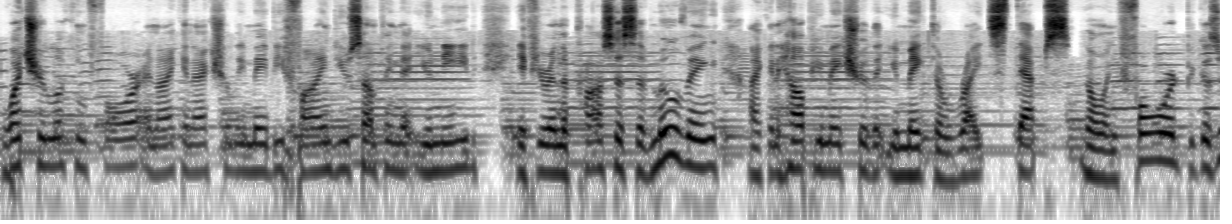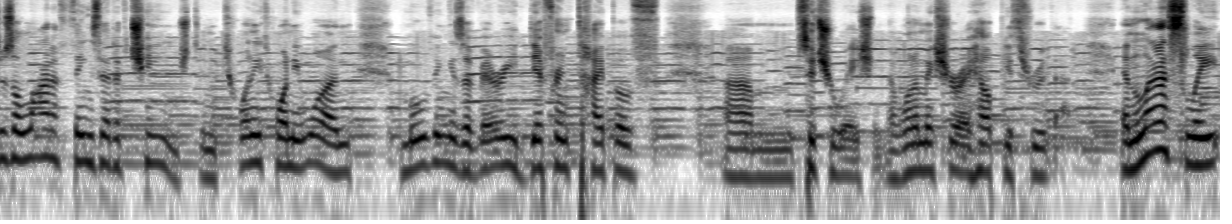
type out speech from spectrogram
what you're looking for and I can actually maybe find you something that you need, if you're in the process of moving, I can help you make sure that you make the right steps going forward because there's a lot of things that have changed. In 2021, moving is a very different type of um, situation. I want to make sure I help you through that. And lastly,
